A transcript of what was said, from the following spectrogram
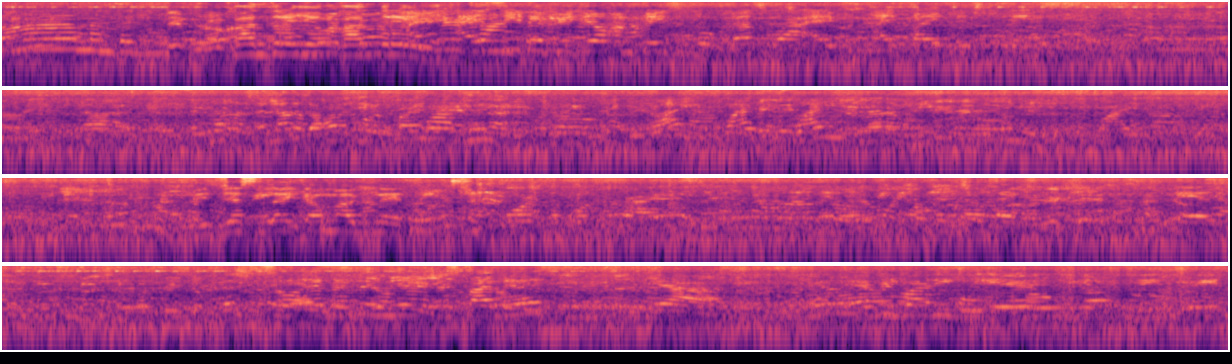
Ah, Mandaluyong. Your country, your country. I see the video on Facebook. That's why I, I find this place. Uh? It's just like a magnet. So everything here is minutes. Yeah. Everybody here, they treat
